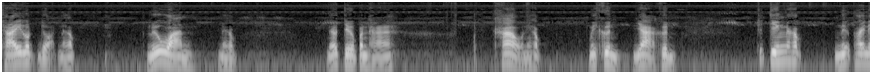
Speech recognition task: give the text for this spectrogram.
ใช้รถหยอดนะครับ หรือหวานนะครับ แล้วเจอปัญหา ข้าวนี่ครับ ไม่ขึ้นหญ้าขึ้น ที่จริงนะครับนึกภายใน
